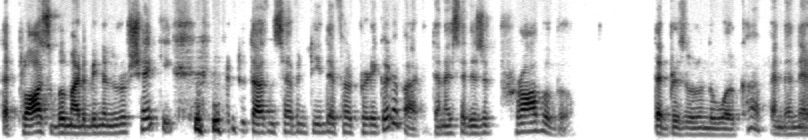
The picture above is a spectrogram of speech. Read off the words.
that plausible might have been a little shaky. in 2017, they felt pretty good about it. Then I said, is it probable that Brazil win the World Cup? And then they,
